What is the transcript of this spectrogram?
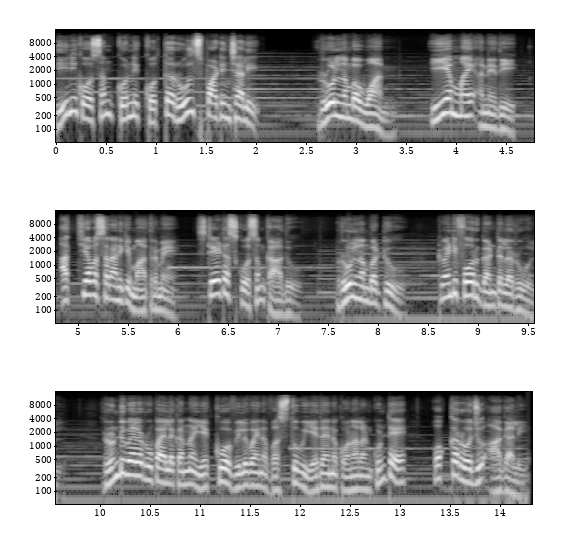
దీనికోసం కొన్ని కొత్త రూల్స్ పాటించాలి. రూల్ నంబర్ వన్ ఈఎంఐ అనేది అత్యవసరానికి మాత్రమే స్టేటస్ కోసం కాదు. Rule number two twenty four గంటల రూల్. రెండు వేల రూపాయల కన్నా ఎక్కువ విలువైన వస్తువు ఏదైనా కొనాలనుకుంటే ఒక్కరోజు ఆగాలి.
